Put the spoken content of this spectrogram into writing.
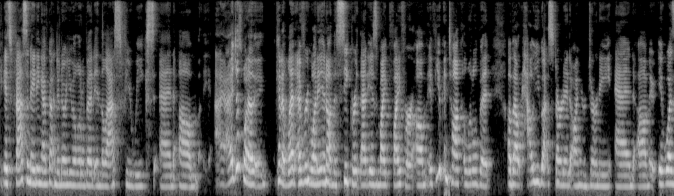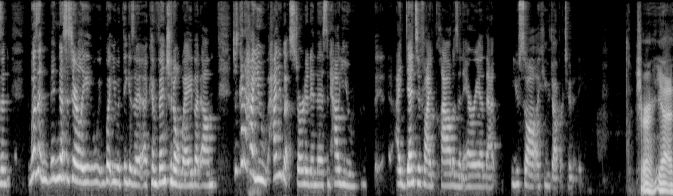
it's fascinating. I've gotten to know you a little bit in the last few weeks, and um, I, I, just want to kind of let everyone in on the secret that is Mike Pfeiffer. Um, if you can talk a little bit about how you got started on your journey, and um, it, it wasn't wasn't necessarily what you would think is a, a conventional way, but um, just kind of how you how you got started in this and how you identified cloud as an area that you saw a huge opportunity? Sure. Yeah,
